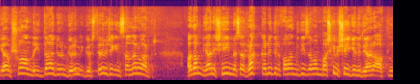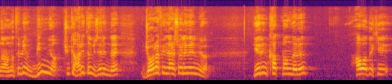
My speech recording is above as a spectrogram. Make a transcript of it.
Ya şu anda iddia ediyorum görem gösteremeyecek insanlar vardır. Adam yani şeyin mesela Rakka nedir falan dediği zaman başka bir şey gelir yani aklına anlatabiliyor muyum? Bilmiyor. Çünkü harita üzerinde coğrafya dersi öyle verilmiyor. Yerin katmanları, havadaki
